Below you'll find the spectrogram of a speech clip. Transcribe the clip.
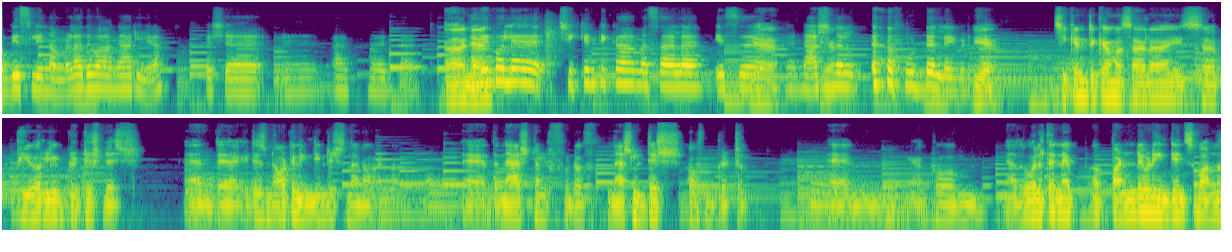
ഒബ്വിയസ്ലി നമ്മൾ അത് വാങ്ങാറില്ല. പക്ഷെ അതേപോലെ chicken tikka masala is national food അല്ലേ ഇവിടുത്തെ? Chicken tikka masala is purely British dish and it is not an Indian dish എന്നാണ് പറയുന്നത്. The national food of national dish of Britain അപ്പോൾ അതുപോലെ തന്നെ പണ്ട് ഇവിടെ ഇന്ത്യൻസ് വന്ന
